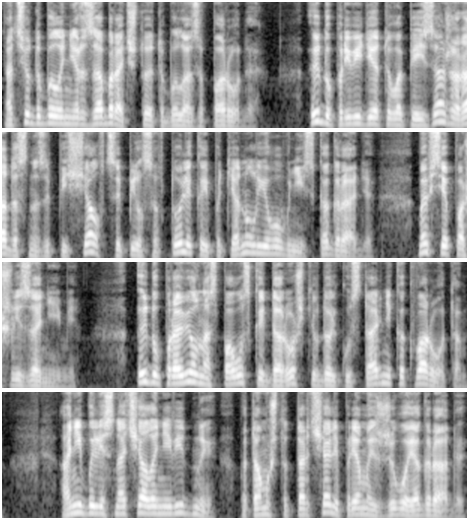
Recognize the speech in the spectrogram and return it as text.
Отсюда было не разобрать, что это была за порода. Иду при виде этого пейзажа радостно запищал, вцепился в Толика и потянул его вниз, к ограде. Мы все пошли за ними. Иду провел нас по узкой дорожке вдоль кустарника к воротам. Они были сначала не видны, потому что торчали прямо из живой ограды.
